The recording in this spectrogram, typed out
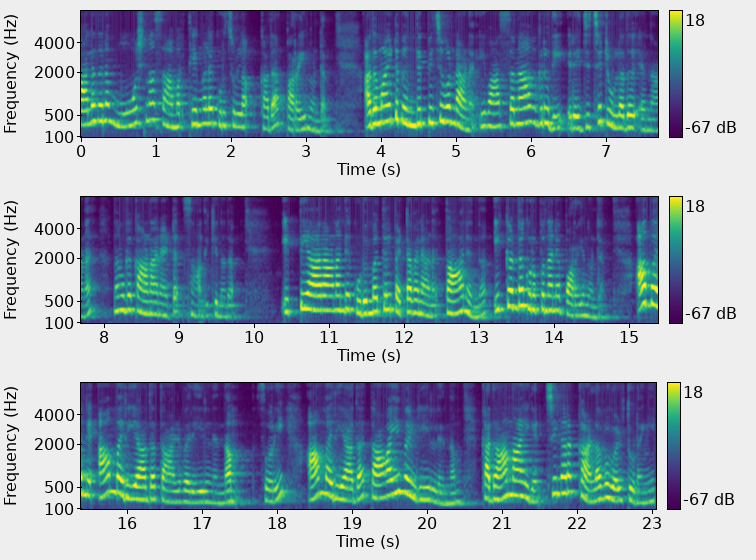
പലതരം മോഷണ സാമർഥ്യങ്ങളെക്കുറിച്ചുള്ള കഥ പറയുന്നുണ്ട്. അതുമായിട്ട് ബന്ധിപ്പിച്ചുകൊണ്ടാണ് ഈ വാസനാവികൃതി രചിച്ചിട്ടുള്ളത് എന്നാണ് നമുക്ക് കാണാനായിട്ട് സാധിക്കുന്നത്. ഇട്ടിയാറാണന്റെ കുടുംബത്തിൽപ്പെട്ടവനാണ് താനെന്ന് ഇക്കണ്ട കുറിപ്പ് തന്നെ പറയുന്നുണ്ട്. ആ ബല ആ മര്യാദ താഴ്വരയിൽ നിന്നും സോറി ആ മര്യാദ തായ് വഴിയിൽ നിന്നും കഥാനായകൻ ചിലറ കളവുകൾ തുടങ്ങി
